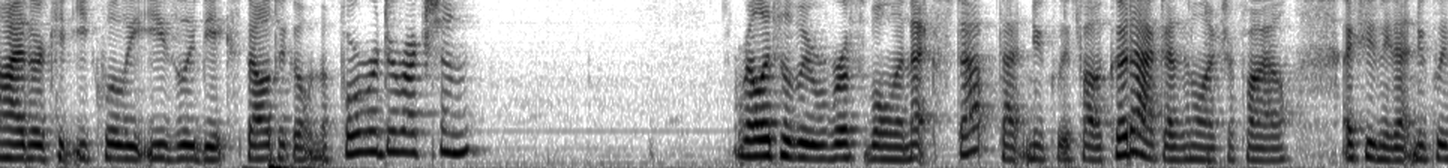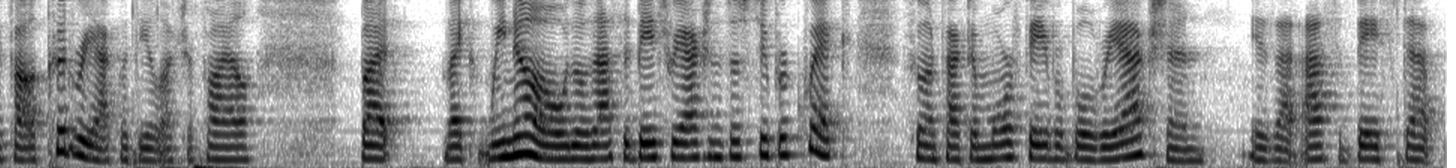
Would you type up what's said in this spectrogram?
Either could equally easily be expelled to go in the forward direction. Relatively reversible in the next step, that nucleophile could act as an electrophile. Excuse me, that nucleophile could react with the electrophile. But like we know, those acid-base reactions are super quick. So in fact, a more favorable reaction is that acid-base step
